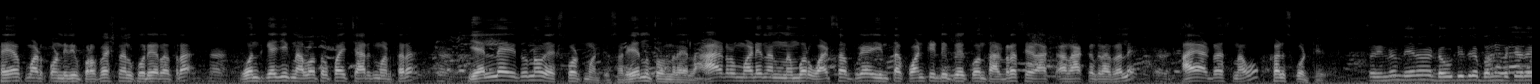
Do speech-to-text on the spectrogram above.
ಟೈಅಪ್ ಮಾಡ್ಕೊಂಡಿದೀವಿ ಪ್ರೊಫೆಷ್ನಲ್ ಕೊರಿಯರ್ ಹತ್ರ. ಒಂದು ಕೆ ಜಿಗೆ ನಲ್ವತ್ತು ರೂಪಾಯಿ ಚಾರ್ಜ್ ಮಾಡ್ತಾರೆ. ಎಲ್ಲೇ ಇದ್ರೂ ನಾವು ಎಕ್ಸ್ಪೋರ್ಟ್ ಮಾಡ್ತೀವಿ ಸರ್ ಏನು ತೊಂದರೆ ಇಲ್ಲ. ಆರ್ಡರ್ ಮಾಡಿ ನನ್ನ ನಂಬರ್ ವಾಟ್ಸಪ್ಗೆ ಇಂಥ ಕ್ವಾಂಟಿಟಿ ಬೇಕು ಅಂತ ಅಡ್ರೆಸ್ ಹಾಕಿದ್ರೆ ಅದರಲ್ಲಿ ಆ ಅಡ್ರೆಸ್ ನಾವು ಕಳಿಸ್ಕೊಡ್ತೀವಿ. ಸರ್ ಇನ್ನೊಂದು ಏನೋ ಡೌಟ್ ಇದ್ರೆ ಬಂದ್ಬೇಕಾದ್ರೆ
